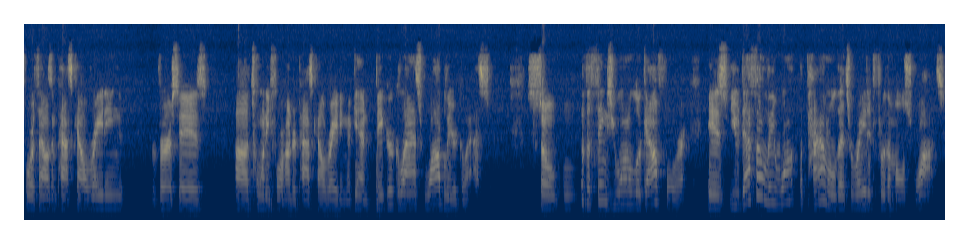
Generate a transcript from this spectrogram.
4,000 Pascal rating versus uh, 2,400 Pascal rating. Again, bigger glass, wobblier glass. So one of the things you want to look out for is you definitely want the panel that's rated for the most watts.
